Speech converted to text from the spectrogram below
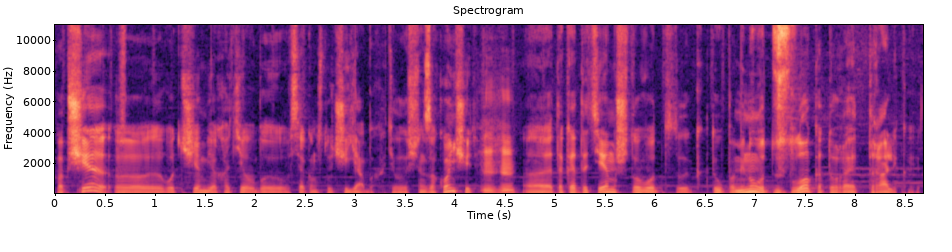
Вообще, э, вот чем я хотел бы, во всяком случае, я бы хотел очень закончить, угу. э, так это тем, что вот, как ты упомянул, вот зло, которое траликает.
